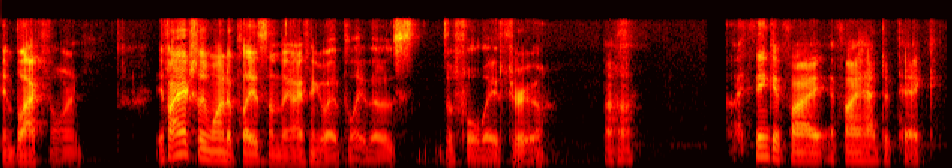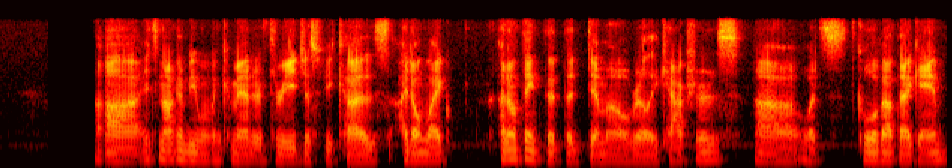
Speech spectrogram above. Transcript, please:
and Blackthorn. If I actually wanted to play something, I think I would play those the full way through. Uh-huh. I think if I if I had to pick, uh, it's not going to be Wing Commander three just because I don't like. I don't think that the demo really captures uh, what's cool about that game.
